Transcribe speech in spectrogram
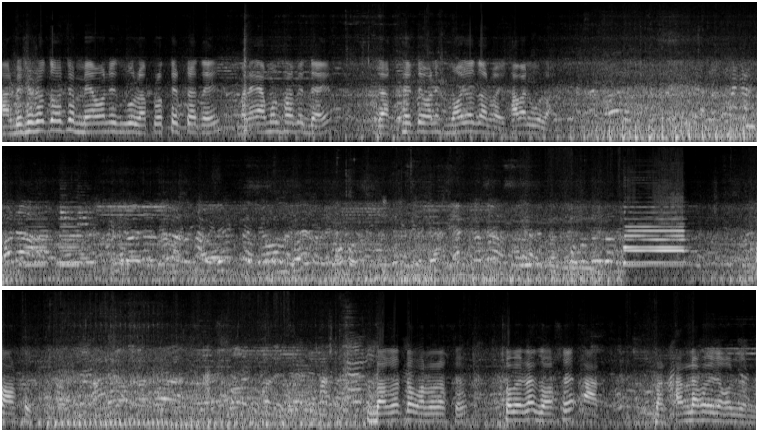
আর বিশেষত হচ্ছে মেয়নিজগুলো প্রত্যেকটাতে মানে এমনভাবে দেয় যা খেতে অনেক মজাদার হয় খাবারগুলো। পারফেক্ট। বাজারটা ভালো লাগছে তবে এটা দশে আট। বা ঠান্ডা হয়ে যাওয়ার জন্য।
